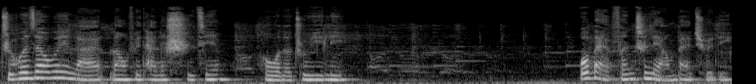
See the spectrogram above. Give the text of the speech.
只会在未来浪费他的时间和我的注意力。我百分之两百确定，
